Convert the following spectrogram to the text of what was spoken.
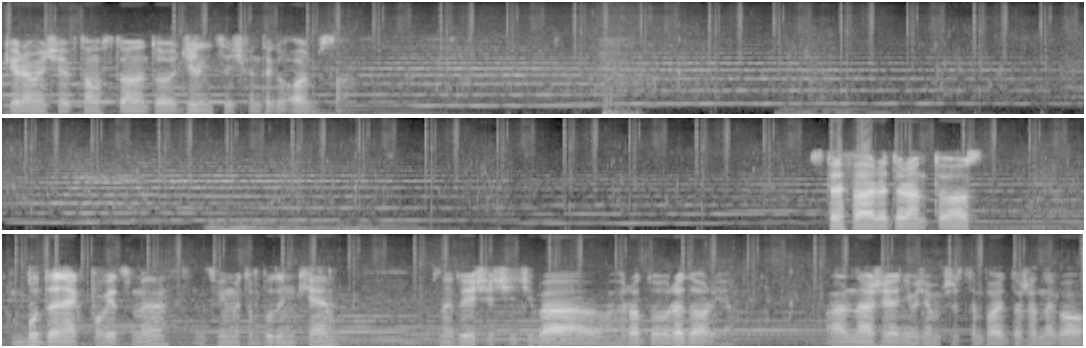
Kierujemy się w tą stronę do dzielnicy Świętego Olmsa. Strefa Redoran to budynek, powiedzmy, nazwijmy to budynkiem. Znajduje się siedziba rodu Redoria. Ale na razie nie będziemy przystępować do żadnego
